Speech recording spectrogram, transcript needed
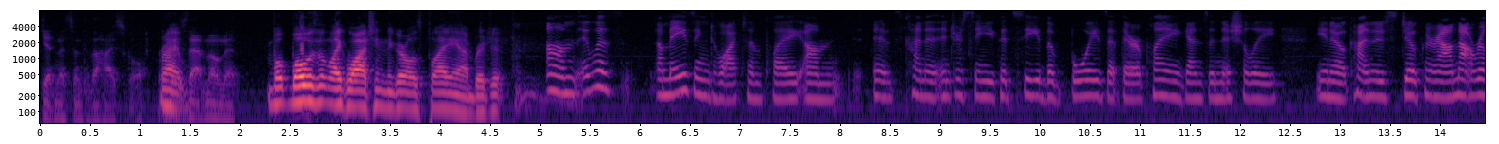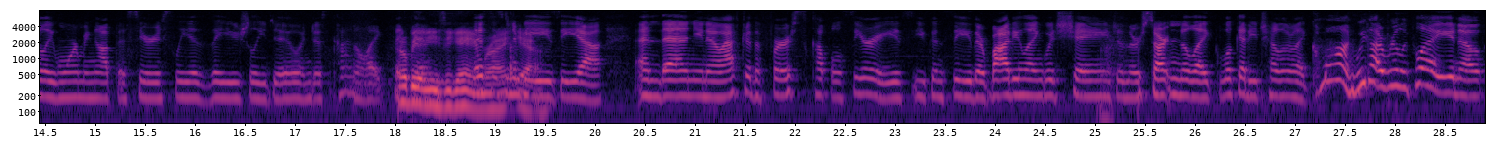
getting us into the high school. Right, It Right. was that moment. What, what was it like watching the girls play, uh, Bridget? Um, it was amazing to watch them play. Um, it was kind of interesting. You could see the boys that they were playing against initially, you know, kind of just joking around, not really warming up as seriously as they usually do, and just kind of like It'll be an easy game, this right? is going to Yeah. be easy, yeah. And then, you know, after the first couple series, you can see their body language change and they're starting to like look at each other like, come on, we got to really play, you know,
